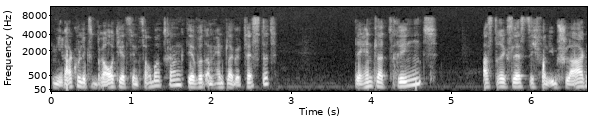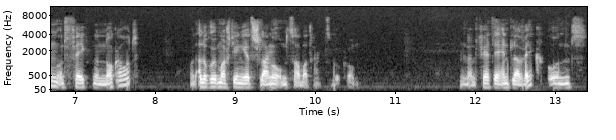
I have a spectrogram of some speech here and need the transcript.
Miraculix braut jetzt den Zaubertrank, der wird am Händler getestet. Der Händler trinkt, Asterix lässt sich von ihm schlagen und faked einen Knockout. Und alle Römer stehen jetzt Schlange, um Zaubertrank zu bekommen. Und dann fährt der Händler weg und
